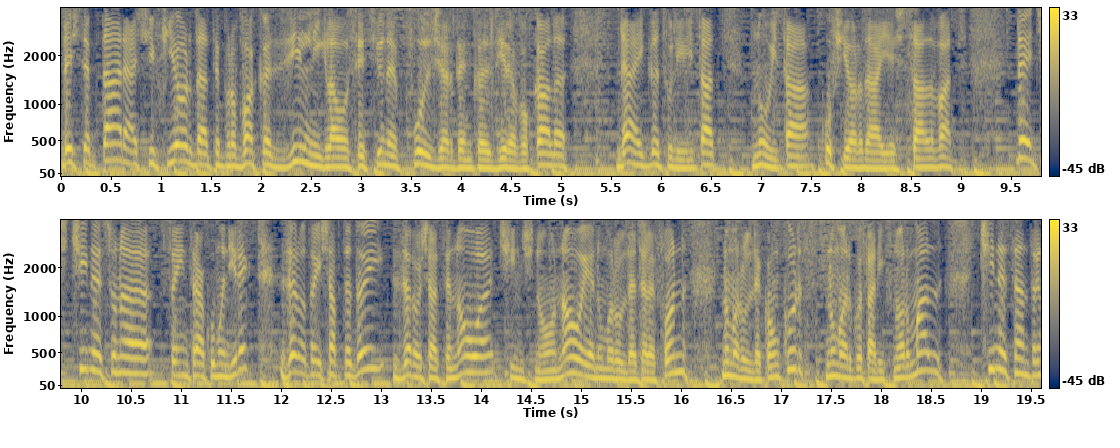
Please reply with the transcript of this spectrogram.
Deșteptarea și Fiorda te provoacă zilnic la o sesiune fulger de încălzire vocală. de ai gâtul iritat, nu uita, cu Fiorda ești salvat. Deci, cine sună să intre acum în direct? 0372 069 599 e numărul de telefon, numărul de concurs, număr cu tarif normal. Cine se antrenează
